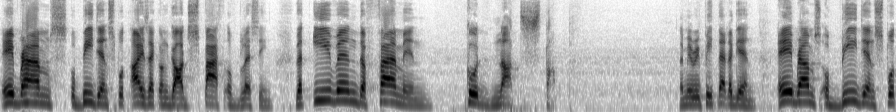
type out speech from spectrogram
Abraham's obedience put Isaac on God's path of blessing that even the famine could not stop. Let me repeat that again. Abraham's obedience put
